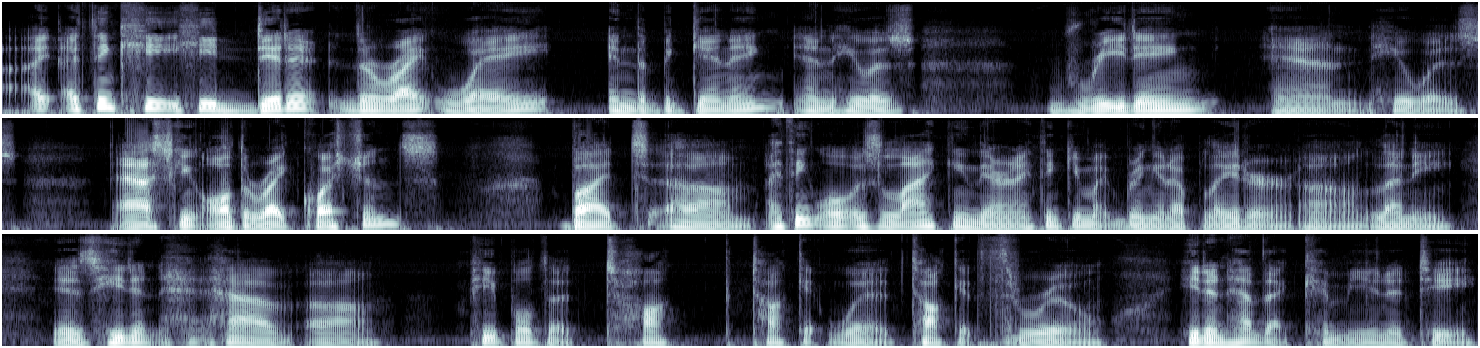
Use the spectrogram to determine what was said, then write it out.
I, I think he, he did it the right way in the beginning, and he was reading and he was asking all the right questions. But um, I think what was lacking there, and I think you might bring it up later, uh, Lenny, is he didn't have uh, people to talk talk it with, talk it through. He didn't have that community,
